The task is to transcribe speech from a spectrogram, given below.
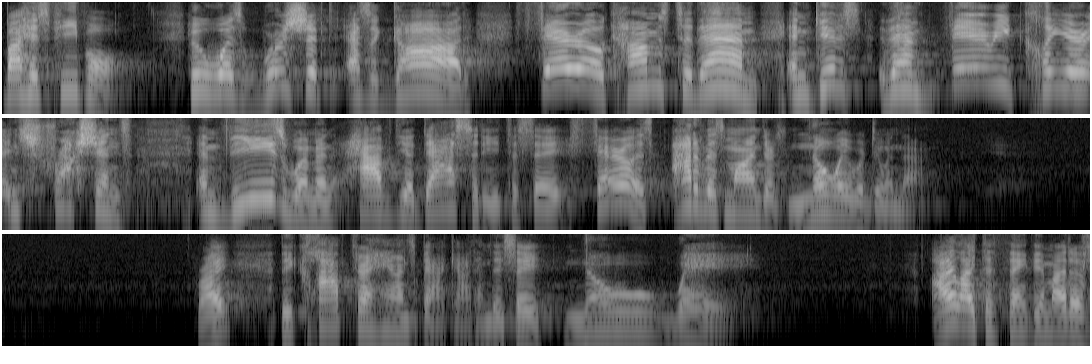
by his people, who was worshiped as a god, Pharaoh comes to them and gives them very clear instructions. And these women have the audacity to say, Pharaoh is out of his mind. There's no way we're doing that. Right? They clap their hands back at him. They say, No way. I like to think they might have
